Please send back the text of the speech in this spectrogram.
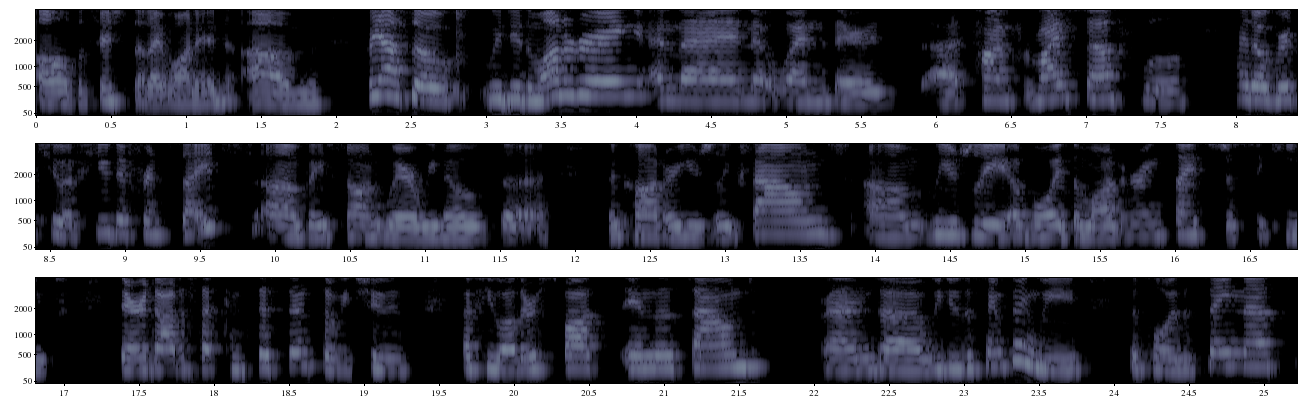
all the fish that I wanted. Um, but yeah, so we do the monitoring, and then when there's uh, time for my stuff, we'll head over to a few different sites uh, based on where we know the the cod are usually found. Um, we usually avoid the monitoring sites just to keep their data set consistent. So we choose a few other spots in the sound, and uh, we do the same thing. We deploy the seine nets,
